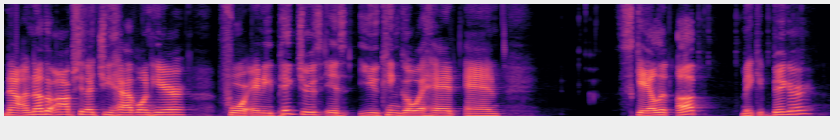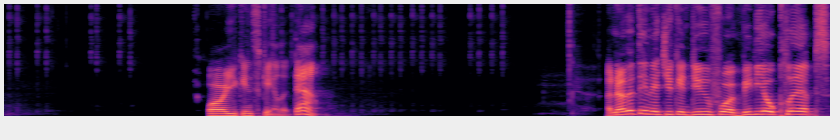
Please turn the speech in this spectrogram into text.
Now, another option that you have on here for any pictures is you can go ahead and scale it up, make it bigger, or you can scale it down. Another thing that you can do for video clips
